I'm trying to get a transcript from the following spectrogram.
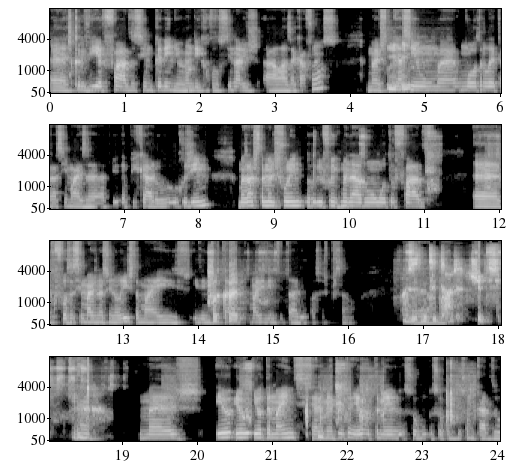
ah, escrevia fados assim um bocadinho, não digo revolucionários à la Zeca Afonso, mas tinha Uhum. assim uma, uma outra letra assim mais a, a pi- a picar o, o regime, mas acho que também lhes foi, lhe foi encomendado um outro fado ah, que fosse assim mais nacionalista, mais identitário, mais identitário, passo a expressão. Mais identitário, giríssimo. mas eu, eu, eu também, sinceramente, eu, eu também sou, sou, tu, sou um bocado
